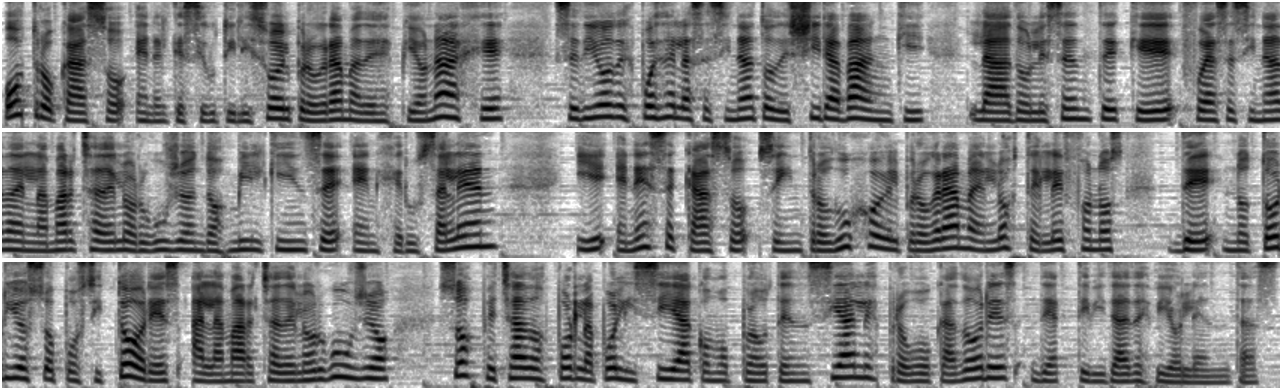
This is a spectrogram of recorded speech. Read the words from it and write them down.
Otro caso en el que se utilizó el programa de espionaje se dio después del asesinato de Shira Banki, la adolescente que fue asesinada en la Marcha del Orgullo en 2015 en Jerusalén, y en ese caso se introdujo el programa en los teléfonos de notorios opositores a la Marcha del Orgullo, sospechados por la policía como potenciales provocadores de actividades violentas.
